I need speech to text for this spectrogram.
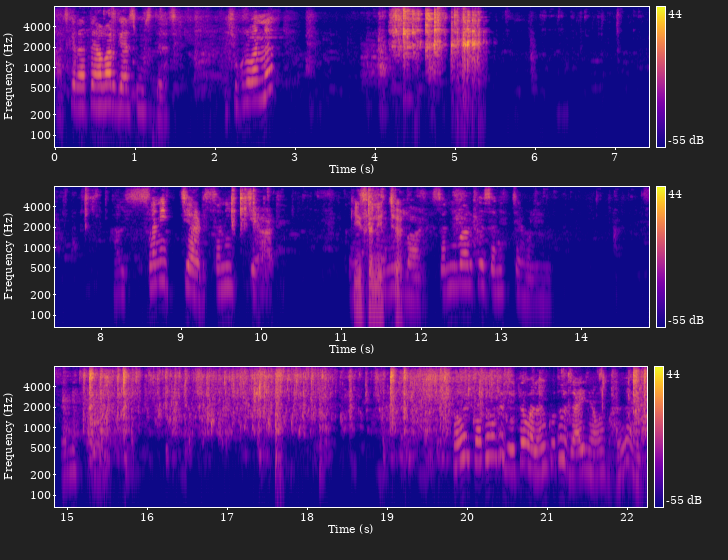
আজকে রাতে আবার গ্যাস মুছতে আছে। শুক্রবার না? কাল শনিচার শনিচার কি শনিচ্চার? শনিবার কে শনিচার বলে শনিচার তবে কত আমাকে যেতে বলে আমি কোথাও যাইনি আমার ভালো লাগে না।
